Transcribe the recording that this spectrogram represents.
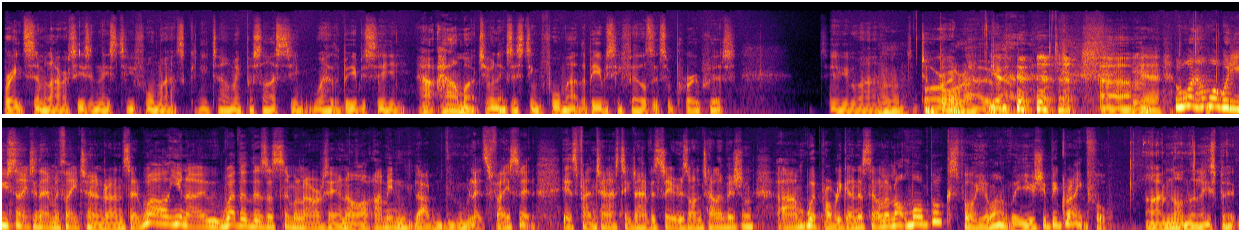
great similarities in these two formats, can you tell me precisely where the BBC, how, how much of an existing format the BBC feels it's appropriate to, uh, mm, to, borrow. To borrow. Yeah. um, yeah. What, what would you say to them if they turned around and said, well, you know, whether there's a similarity or not, I mean, uh, let's face it, it's fantastic to have a series on television. Um, we're probably going to sell a lot more books for you, aren't we? You should be grateful. I'm not in the least bit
